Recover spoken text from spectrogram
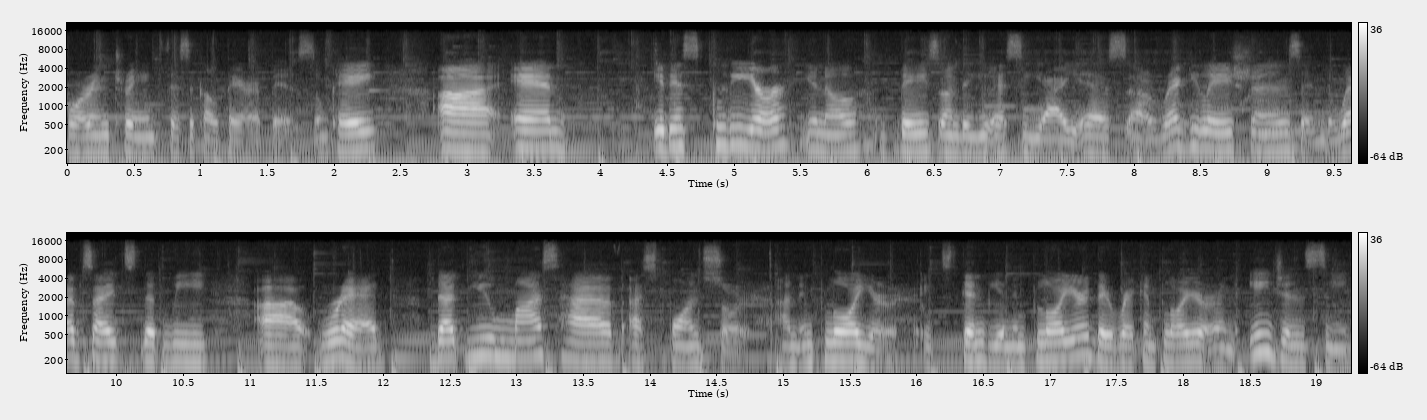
foreign trained physical therapists. Okay, uh, and it is clear, you know, based on the USCIS uh, regulations and the websites that we uh, read, that you must have a sponsor, an employer. It can be an employer, direct employer, or an agency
